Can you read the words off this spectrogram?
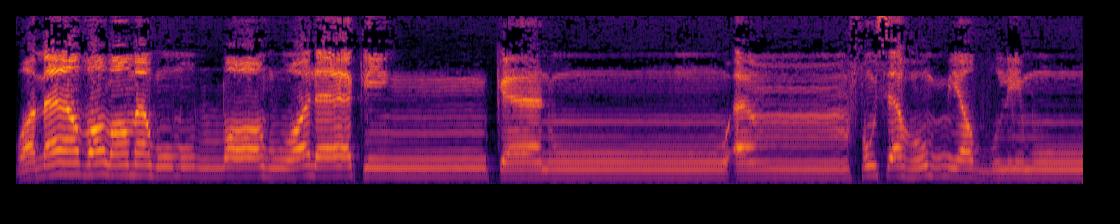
وما ظلمهم الله ولكن كانوا أنفسهم يظلمون.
